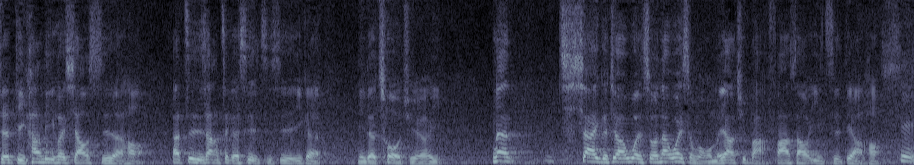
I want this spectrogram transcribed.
的抵抗力会消失了，哈，那事实上这个是只是一个你的错觉而已。那下一个就要问说，那为什么我们要去把发烧抑制掉？哈，是，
